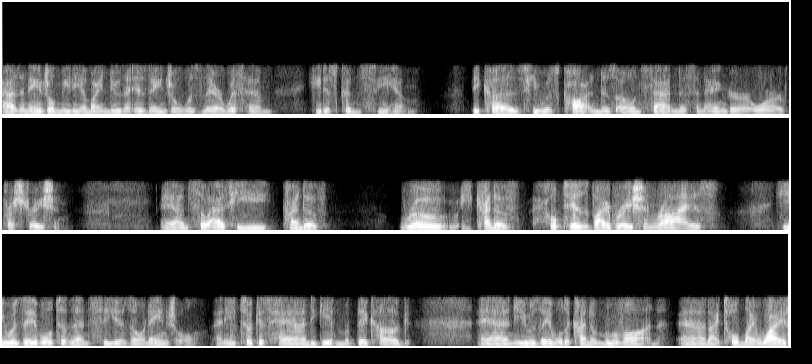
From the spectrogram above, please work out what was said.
as an angel medium, I knew that his angel was there with him. He just couldn't see him because he was caught in his own sadness and anger or frustration. And so as he kind of he kind of helped his vibration rise he was able to then see his own angel. And he took his hand, he gave him a big hug, and he was able to kind of move on. And I told my wife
